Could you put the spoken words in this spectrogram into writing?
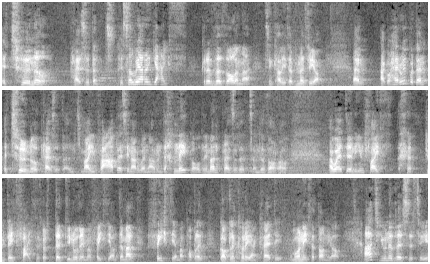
Eternal President. Chi sylwi ar y iaith gryfyddol yma sy'n cael ei ddefnyddio. Um, ac oherwydd bod e'n Eternal President, mae ei fab e sy'n arwen nawr yn dechnegol ddim yn President yn ddiddorol. A wedyn, un ffaith dwi'n deud ffaith, wrth gwrs, dydyn nhw ddim yn ffeithio, ond Dyma'r ffeithiau mae pobl Gogledd yn credu. Mae o'n eitha doniol. At university,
